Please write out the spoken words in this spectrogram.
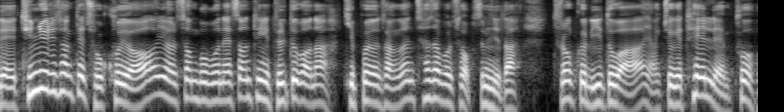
네, 뒷유리 상태 좋고요. 열선 부분에 썬팅이 들뜨거나 기포 현상은 찾아볼 수 없습니다. 트렁크 리드와 양쪽의 테일 램프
